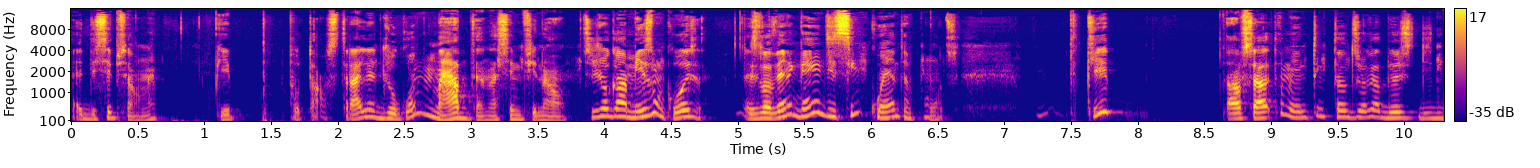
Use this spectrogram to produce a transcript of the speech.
é decepção, né? Porque, puta, a Austrália jogou nada na semifinal. Se jogar a mesma coisa, a Eslovênia ganha de 50 pontos. Porque a Austrália também não tem tantos jogadores de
